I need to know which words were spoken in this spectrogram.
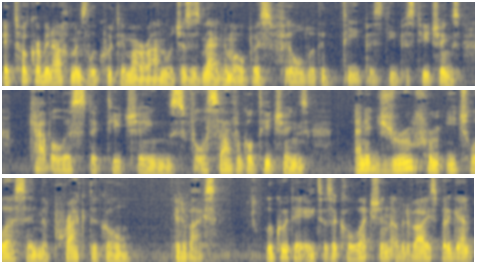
it took Rabbi Nachman's Likutei Moharan, which is his magnum opus, filled with the deepest, deepest teachings, Kabbalistic teachings, philosophical teachings, and it drew from each lesson the practical advice. Likutei Eitz is a collection of advice, but again,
